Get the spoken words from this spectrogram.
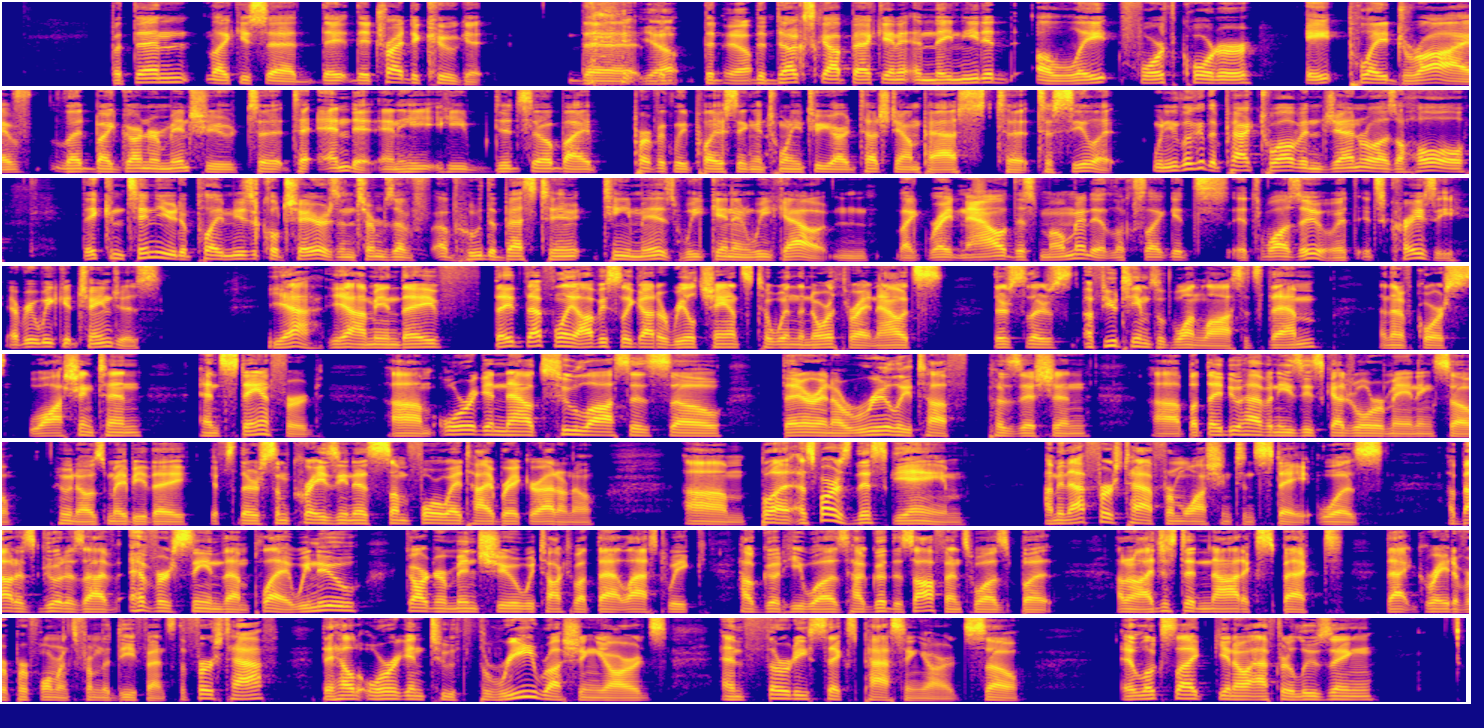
But then, like you said, they they tried to coog it. The Yep, the, the, yep. the Ducks got back in it, and they needed a late fourth quarter eight play drive led by Gardner Minshew to to end it, and he he did so by perfectly placing a 22 yard touchdown pass to to seal it. When you look at the Pac-12 in general as a whole, they continue to play musical chairs in terms of of who the best te- team is week in and week out. And like right now, this moment, it looks like it's it's Wazoo. It, it's crazy. Every week it changes. Yeah, yeah. I mean, they've they've definitely obviously got a real chance to win the North right now. It's there's there's a few teams with one loss. It's them, and then of course Washington and Stanford. Um, Oregon now two losses, so they're in a really tough position. Uh, but they do have an easy schedule remaining, so who knows? Maybe they if there's some craziness, some four way tiebreaker. I don't know. Um, but as far as this game, I mean, that first half from Washington State was about as good as I've ever seen them play. We knew Gardner Minshew. We talked about that last week, how good he was, how good this offense was, but I don't know. I just did not expect that great of a performance from the defense. The first half, they held Oregon to three rushing yards and 36 passing yards. So it looks like, you know, after losing,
